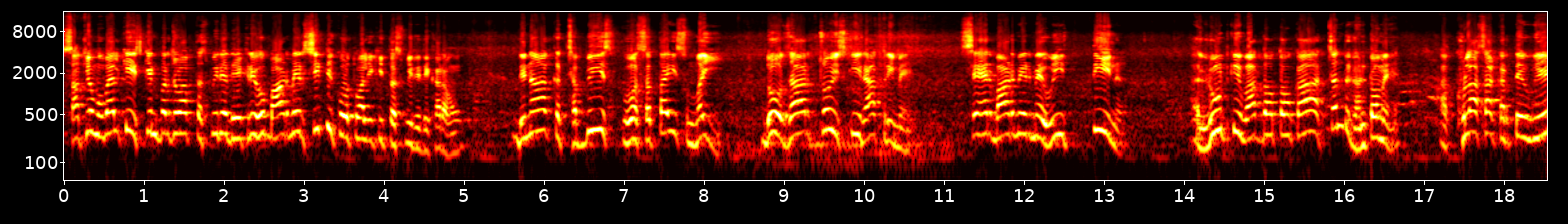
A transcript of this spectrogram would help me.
साथियों, मोबाइल की स्क्रीन पर जो आप तस्वीरें देख रहे हो, बाड़मेर सिटी कोतवाली की तस्वीरें दिखा रहा हूँ। दिनांक 26 व 27 मई 2024 की रात्रि में शहर बाड़मेर में हुई तीन लूट की वारदातों का चंद घंटों में खुलासा करते हुए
